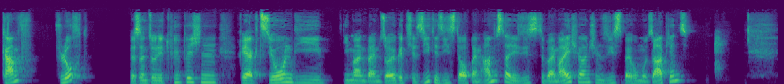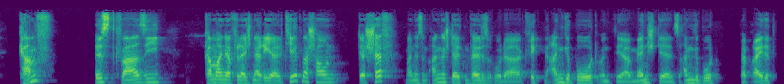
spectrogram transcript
Kampf, Flucht, das sind so die typischen Reaktionen, die, die man beim Säugetier sieht. Die siehst du auch beim Hamster, die siehst du beim Eichhörnchen, die siehst du bei Homo sapiens. Kampf ist quasi, kann man ja vielleicht in der Realität mal schauen, der Chef, man ist im Angestelltenverhältnis oder kriegt ein Angebot und der Mensch, der das Angebot verbreitet,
